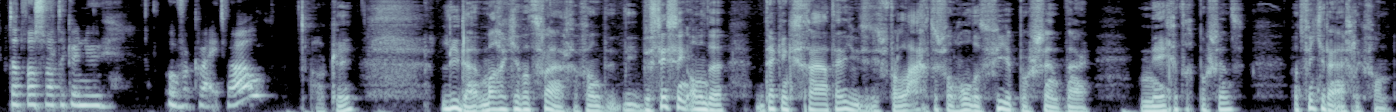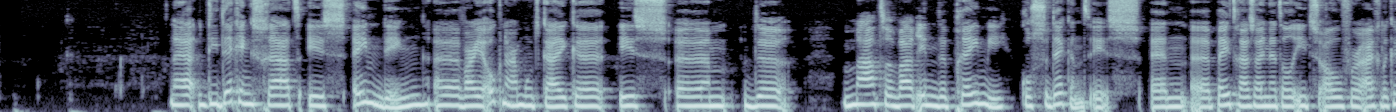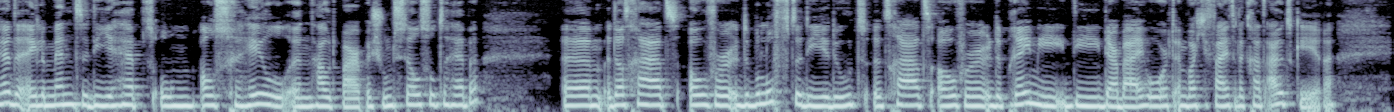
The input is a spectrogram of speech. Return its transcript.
Dat was wat ik er nu over kwijt wou. Oké. Lida, mag ik je wat vragen? Van die beslissing om de dekkingsgraad, hè, die is verlaagd dus van 104% naar 90%. Wat vind je daar eigenlijk van? Nou ja, die dekkingsgraad is één ding. Uh, waar je ook naar moet kijken is um, de mate waarin de premie kostendekkend is. En uh, Petra zei net al iets over eigenlijk hè, de elementen die je hebt om als geheel een houdbaar pensioenstelsel te hebben. Um, dat gaat over de belofte die je doet. Het gaat over de premie die daarbij hoort en wat je feitelijk gaat uitkeren.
